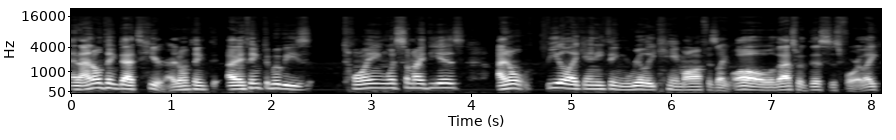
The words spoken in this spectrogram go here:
And I don't think that's here. I don't think I think the movie's toying with some ideas. I don't feel like anything really came off as like, oh, well, that's what this is for. Like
